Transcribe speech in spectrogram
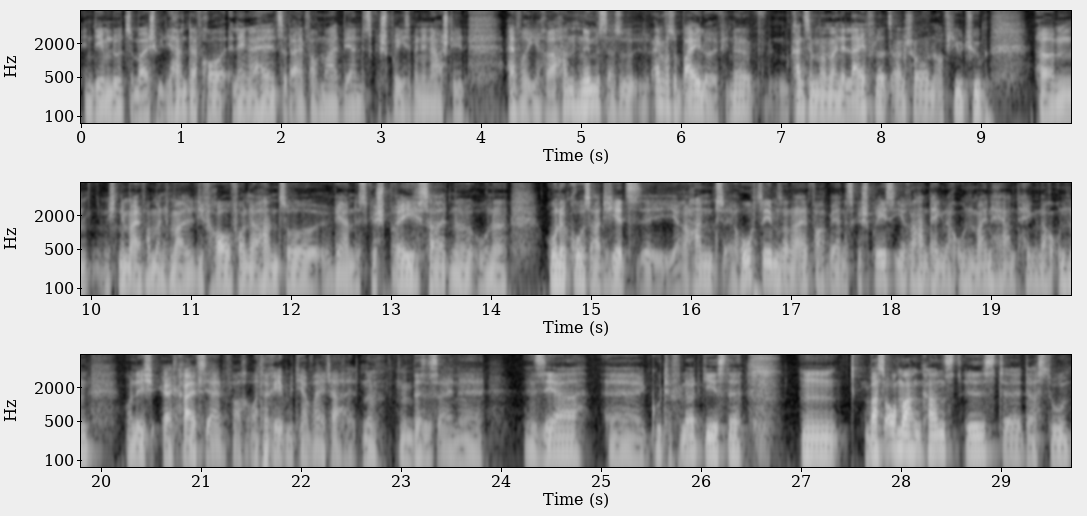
indem du zum Beispiel die Hand der Frau länger hältst oder einfach mal während des Gesprächs, wenn dir nachsteht, einfach ihre Hand nimmst, also einfach so beiläufig. Ne? Du kannst dir mal meine Live-Lots anschauen auf YouTube. Ähm, ich nehme einfach manchmal die Frau von der Hand so während des Gesprächs halt, ne? ohne, ohne großartig jetzt äh, ihre Hand äh, hochzuheben, sondern einfach während des Gesprächs ihre Hand hängt nach unten, meine Hand hängt nach unten und ich ergreife sie einfach und rede mit ihr weiter halt. Ne? Und das ist eine sehr äh, gute Flirtgeste. Mhm. Was du auch machen kannst, ist, äh, dass du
